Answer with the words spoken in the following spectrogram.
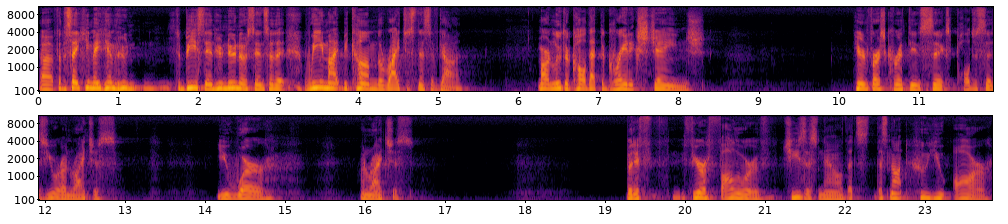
uh, for the sake he made him who to be sin who knew no sin so that we might become the righteousness of god. Martin luther called that the great exchange. Here in 1 corinthians 6 paul just says you are unrighteous. You were unrighteous but if, if you're a follower of Jesus now, that's, that's not who you are.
